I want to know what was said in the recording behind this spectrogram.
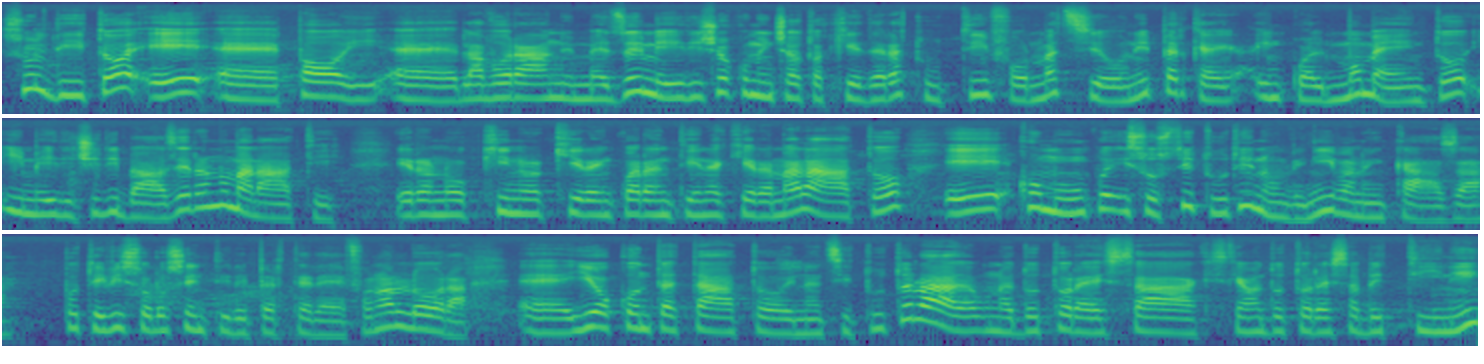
sul dito e eh, poi eh, lavorando in mezzo ai medici ho cominciato a chiedere a tutti informazioni perché in quel momento i medici di base erano malati, erano chi, non, chi era in quarantena, chi era malato e comunque i sostituti non venivano in casa potevi solo sentire per telefono. Allora eh, io ho contattato innanzitutto la, una dottoressa che si chiama dottoressa Bettini,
